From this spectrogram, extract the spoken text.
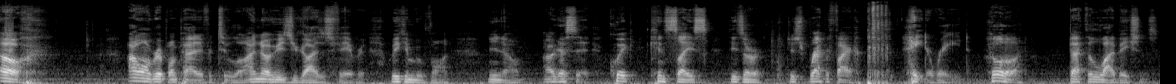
oh, I won't rip on Paddy for too long. I know he's you guys' favorite. We can move on. You know, like I said, quick, concise. These are just rapid fire haterade. Hold on. Back to the libations.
